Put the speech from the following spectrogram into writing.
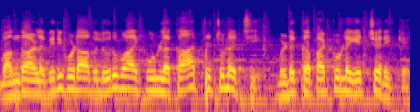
வங்காள விரிகுடாவில் உருவாகியுள்ள காற்று சுழற்சி. விடுக்கப்பட்டுள்ள எச்சரிக்கை.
